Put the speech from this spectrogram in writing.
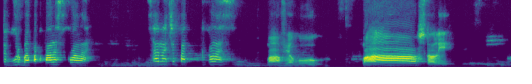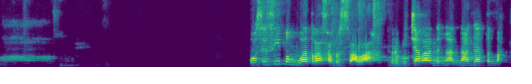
tegur bapak kepala sekolah. Sana cepat ke kelas. Maaf ya, Bu. Maaf sekali. Posisi pembuat rasa bersalah berbicara dengan nada tenang.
